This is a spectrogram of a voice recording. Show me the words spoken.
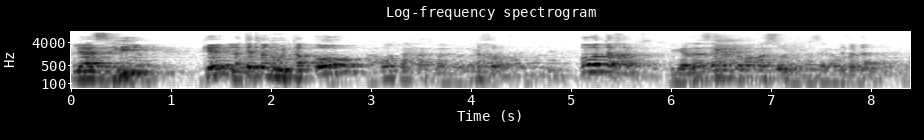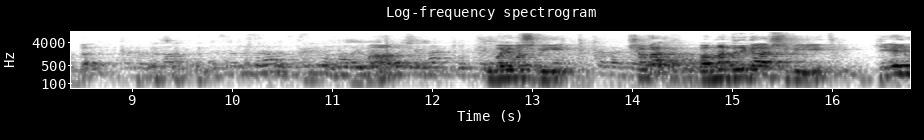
להזהיר, כן, לתת לנו את האור, האות אחת לא נכון, אות אחת. בגלל זה ספר תורה פסול. לא- בוודאי, בוודאי. מה? וביום השביעי, שבת, במדרגה השביעית, כי אלו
